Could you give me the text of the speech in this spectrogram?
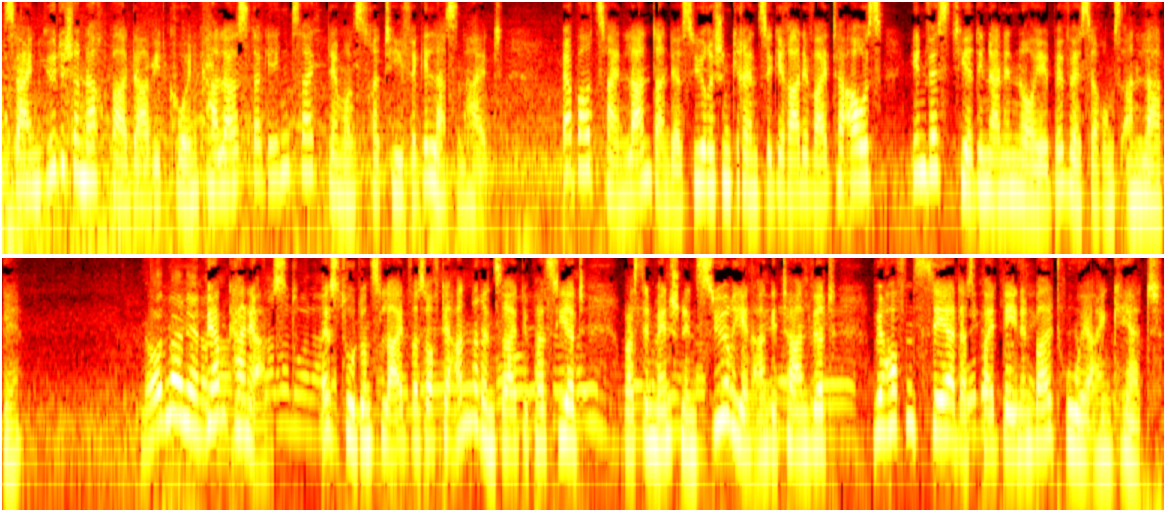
Sein jüdischer Nachbar David Cohen-Kallas dagegen zeigt demonstrative Gelassenheit. Er baut sein Land an der syrischen Grenze gerade weiter aus, investiert in eine neue Bewässerungsanlage. Wir haben keine Angst. Es tut uns leid, was auf der anderen Seite passiert, was den Menschen in Syrien angetan wird. Wir hoffen sehr, dass bei denen bald Ruhe einkehrt.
